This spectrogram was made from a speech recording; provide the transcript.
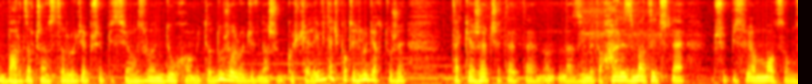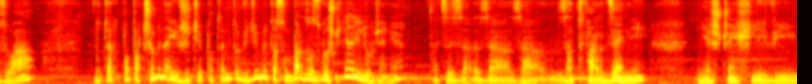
bardzo często ludzie przypisują złym duchom i to dużo ludzi w naszym kościele. I widać po tych ludziach, którzy takie rzeczy, te, te no, nazwijmy to charyzmatyczne, przypisują mocą zła, no to jak popatrzymy na ich życie potem, to widzimy, to są bardzo zgorzkniali ludzie, nie? Tacy za, za, za, zatwardzeni, nieszczęśliwi,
